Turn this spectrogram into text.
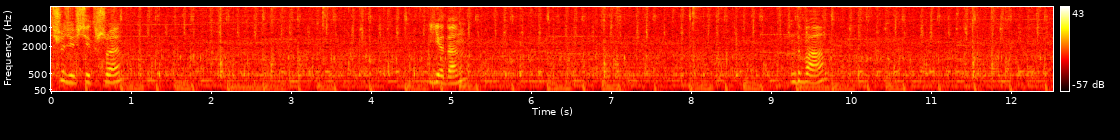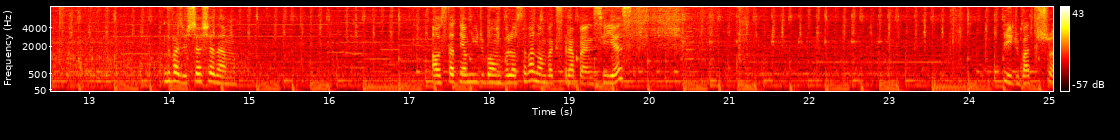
33 1 2 27 A ostatnią liczbą wylosowaną w ekstrapensji jest liczba 3.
